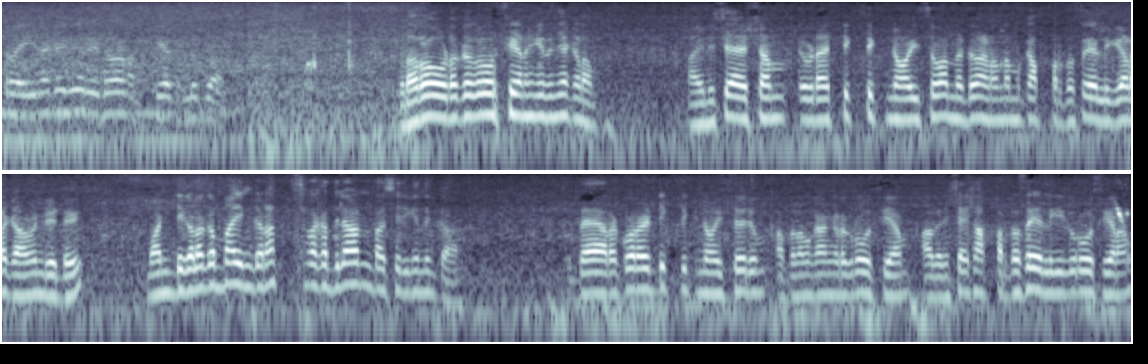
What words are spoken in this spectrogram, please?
ട്രെയിനൊക്കെ കയറിയിട്ട് വേണം തിയേറ്ററിൽ പോകാൻ ഇവിടെ റോഡൊക്കെ ക്രോസ് ചെയ്യണമെങ്കിൽ ഇത് അതിന് ശേഷം ഇവിടെ ടിക് ടിക് നോയ്സ് വന്നിട്ട് വേണം നമുക്ക് അപ്പുറത്തെ സൈഡിലേക്ക് കിടക്കാൻ വേണ്ടിയിട്ട്. വണ്ടികളൊക്കെ ഭയങ്കര അച്ചടക്കത്തിലാണ് കേട്ടോ ശരിക്കും നിൽക്കുക വേറെ കുറെ ടിക് ടിക് നോയ്സ് വരും. അപ്പോൾ നമുക്ക് അങ്ങോട്ട് ക്രോസ് ചെയ്യാം. അതിനുശേഷം അപ്പുറത്തെ സൈഡിലേക്ക് ക്രോസ് ചെയ്യണം.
